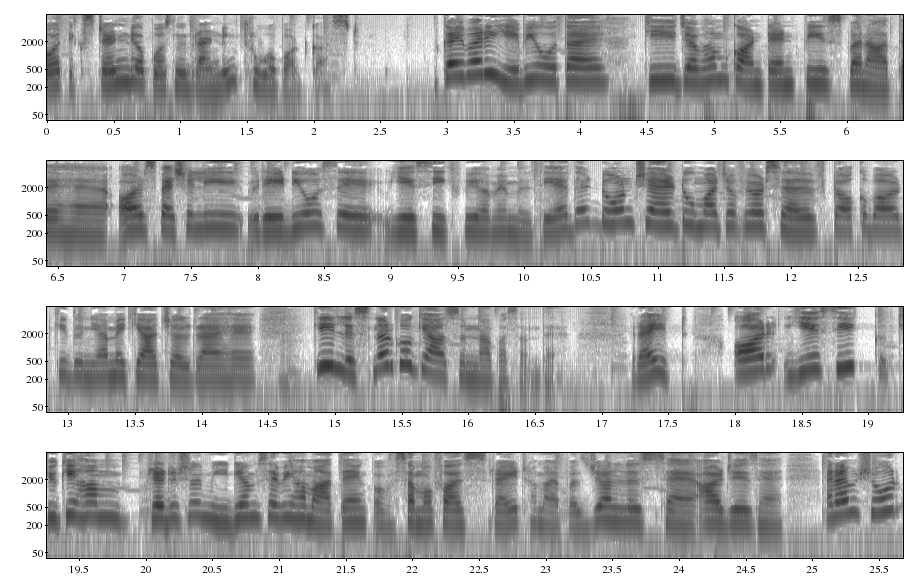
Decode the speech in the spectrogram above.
or extend your personal branding through a podcast. कई बार ये भी होता है कि जब हम कंटेंट पीस बनाते हैं और स्पेशली रेडियो से ये सीख भी हमें मिलती है that don't share too much of yourself talk about कि दुनिया में क्या चल रहा है, कि लिसनर को क्या सुनना पसंद है राइट और ये सीख, क्योंकि हम ट्रेडिशनल मीडियम से भी हम आते हैं सम ऑफ़ अस राइट हमारे पास जर्नलिस्ट हैं आरजेज हैं and I am sure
